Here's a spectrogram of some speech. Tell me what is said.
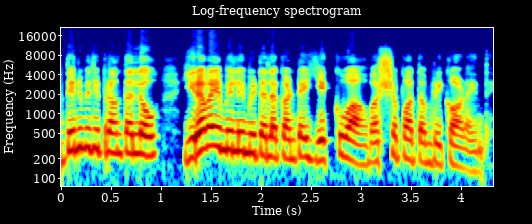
పద్దెనిమిది ప్రాంతాల్లో ఇరవై మిల్లీమీటర్ల కంటే ఎక్కువ వర్షపాతం రికార్డైంది.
